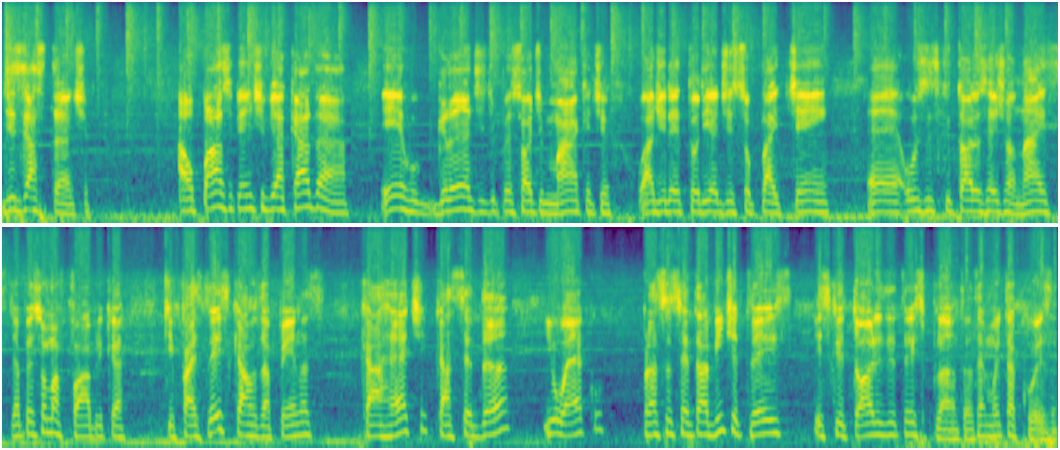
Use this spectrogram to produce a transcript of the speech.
desgastante. Ao passo que a gente via cada erro grande de pessoal de marketing, a diretoria de supply chain, eh, os escritórios regionais. Já pensou uma fábrica que faz três carros apenas, carrete, sedã e o Eco, para sustentar 23 escritórios e três plantas, é muita coisa.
